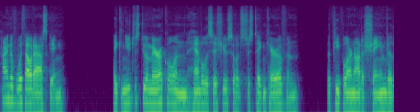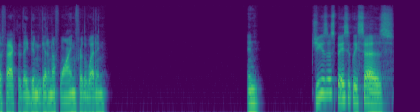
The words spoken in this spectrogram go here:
kind of without asking, Hey, can you just do a miracle and handle this issue so it's just taken care of and the people are not ashamed of the fact that they didn't get enough wine for the wedding? And Jesus basically says,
